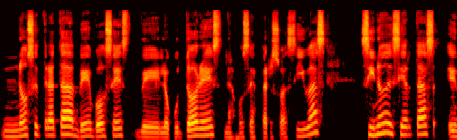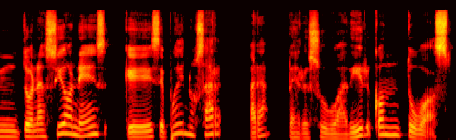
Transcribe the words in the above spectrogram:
no se trata de voces de locutores, las voces persuasivas, sino de ciertas entonaciones que se pueden usar para persuadir con tu voz.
